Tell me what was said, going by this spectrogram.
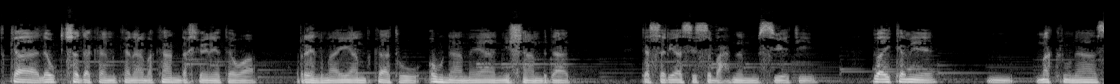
تکایە لەو کچە دەکەن کە نامەکان دەخوێنێتەوە ڕێنماییان بکات و ئەو نامەیان نیشان بدات کە سەریاسی سەبحنە نووسێتی دوای کەمێ مەکروناس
